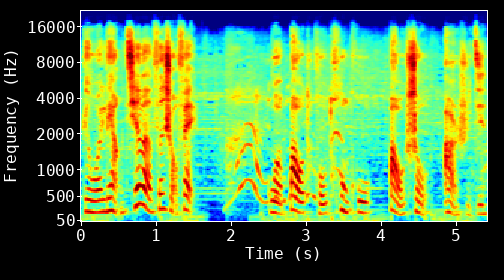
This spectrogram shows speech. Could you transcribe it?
给我两千万分手费，我抱头痛哭，暴瘦二十斤。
